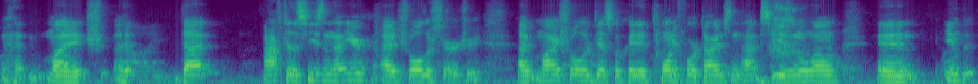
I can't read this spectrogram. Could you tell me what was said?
my uh, that after the season that year I had shoulder surgery. I, my shoulder dislocated 24 times in that season alone, and in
